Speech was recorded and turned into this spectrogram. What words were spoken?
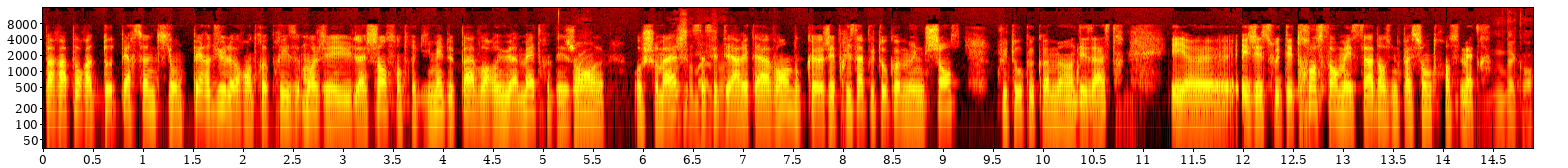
par rapport à d'autres personnes qui ont perdu leur entreprise. Moi, j'ai eu la chance, entre guillemets, de ne pas avoir eu à mettre des gens au, chômage. Ça s'était arrêté avant. Donc, euh, j'ai pris ça plutôt comme une chance plutôt que comme un désastre. Et, euh, et j'ai souhaité transformer ça dans une passion de transmettre. D'accord.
